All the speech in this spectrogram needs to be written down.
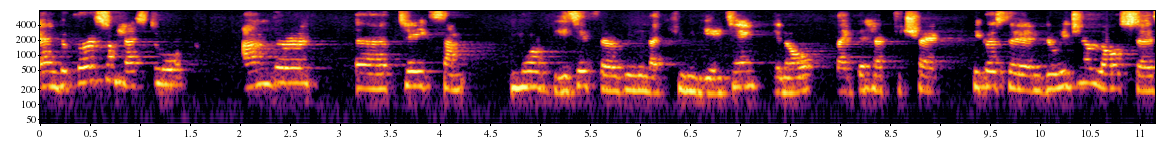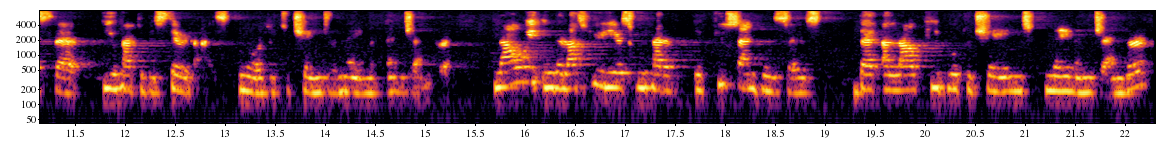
and the person has to undertake uh, some more visits that are really like humiliating. You know, like they have to check because the, the original law says that you have to be sterilized in order to change your name and gender. Now, we, in the last few years, we had a, a few sentences that allow people to change name and gender.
